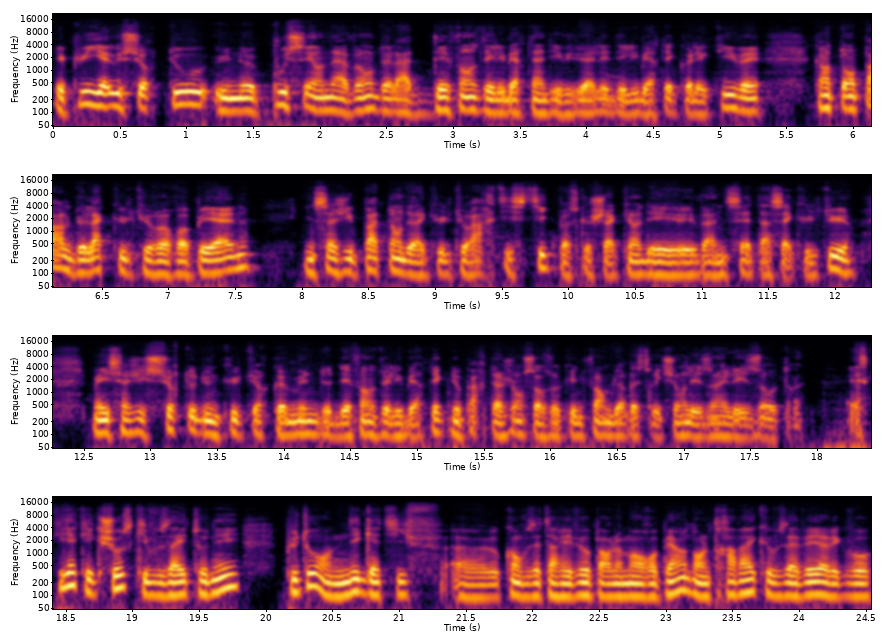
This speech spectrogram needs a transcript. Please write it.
Et puis il y a eu surtout une poussée en avant de la défense des libertés individuelles et des libertés collectives. Et quand on parle de la culture européenne, il ne s'agit pas tant de la culture artistique, parce que chacun des 27 a sa culture, mais il s'agit surtout d'une culture commune de défense de liberté que nous partageons sans aucune forme de restriction les uns et les autres. Est-ce qu'il y a quelque chose qui vous a étonné plutôt en négatif euh, quand vous êtes arrivé au Parlement européen dans le travail que vous avez avec vos,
